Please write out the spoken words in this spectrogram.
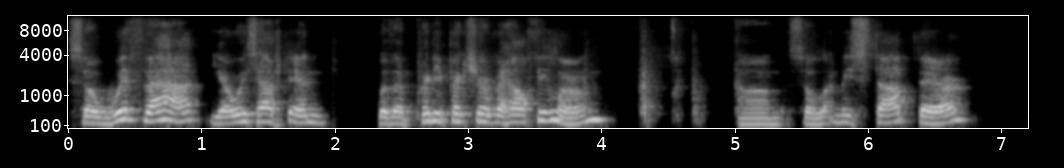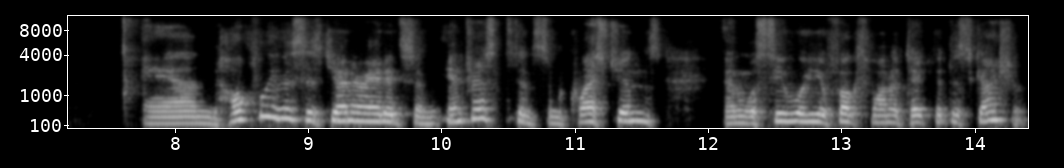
So with that, you always have to end with a pretty picture of a healthy loon. Um, so let me stop there. And hopefully this has generated some interest and some questions, and we'll see where you folks want to take the discussion.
